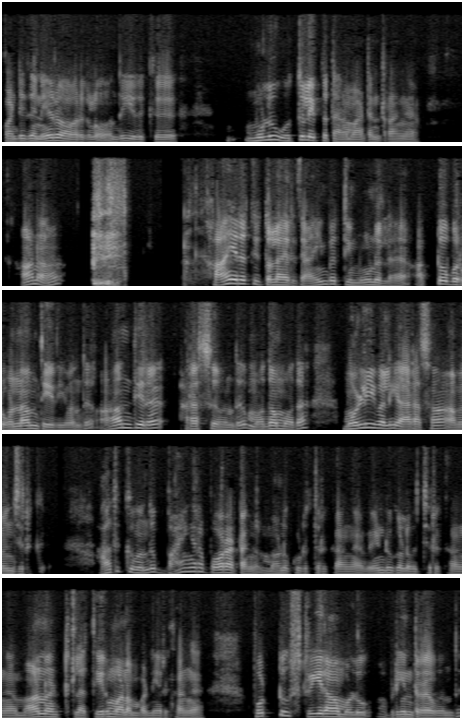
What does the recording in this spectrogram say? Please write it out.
பண்டித நேரு அவர்களும் வந்து இதுக்கு முழு ஒத்துழைப்பு தரமாட்டேன்றாங்க. ஆனா ஆயிரத்தி தொள்ளாயிரத்தி ஐம்பத்தி மூணுல அக்டோபர் ஒண்ணாம் தேதி வந்து ஆந்திர அரசு வந்து மொத மொத மொழி வழி அரசா அமைஞ்சிருக்கு. அதுக்கு வந்து பயங்கர போராட்டங்கள் மனு கொடுத்துருக்காங்க வேண்டுகோள் வச்சிருக்காங்க மாநாட்டுல தீர்மானம் பண்ணியிருக்காங்க. பொட்டு ஸ்ரீராமுலு அப்படின்ற வந்து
